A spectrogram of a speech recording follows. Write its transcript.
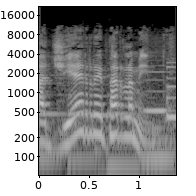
AGR Parlamento.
